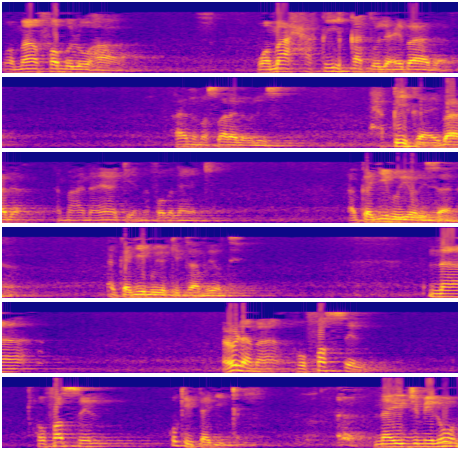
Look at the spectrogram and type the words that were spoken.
wama fadluha wama haqiqatu al-ibada haya masala aliulizwa hakika ya ibada na maana yake na fadhila yake akajibu hiyo risala akajibu hiyo kitabu yote نا علماء هفصل هفصل هكيتاجيك نا يجملون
